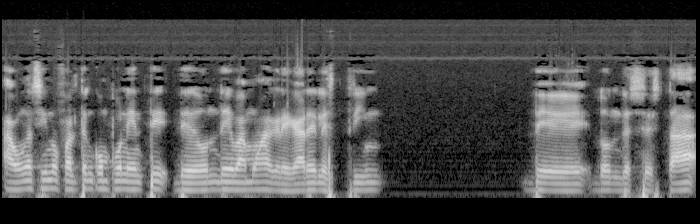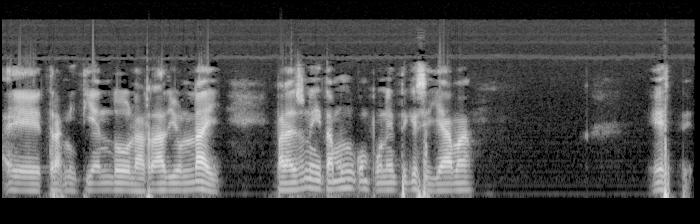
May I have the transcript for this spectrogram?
aún así nos falta un componente de donde vamos a agregar el stream de donde se está eh, transmitiendo la radio online. Para eso necesitamos un componente que se llama este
